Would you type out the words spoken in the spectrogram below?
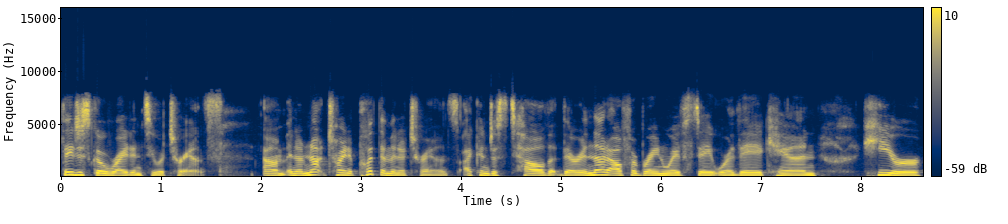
they just go right into a trance. Um, and I'm not trying to put them in a trance. I can just tell that they're in that alpha brainwave state where they can hear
